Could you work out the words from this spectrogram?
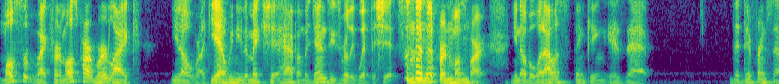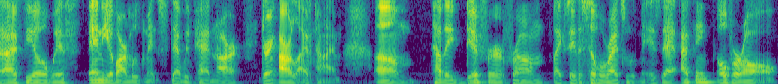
Most of like for the most part, we're like you know we're like yeah we need to make shit happen, but Gen Z's really with the shits Mhm, for the most mhm. part, you know. But what I was thinking is that the difference that I feel with any of our movements that we've had in our during our lifetime, um, how they differ from like say the civil rights movement is that I think overall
